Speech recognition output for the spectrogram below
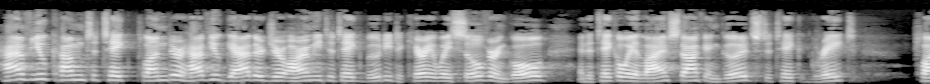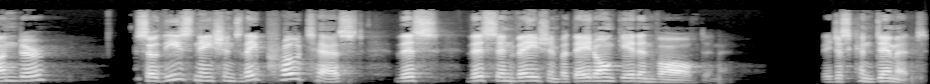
Have you come to take plunder? Have you gathered your army to take booty, to carry away silver and gold, and to take away livestock and goods, to take great plunder? So these nations, they protest this, this invasion, but they don't get involved in it. They just condemn it,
